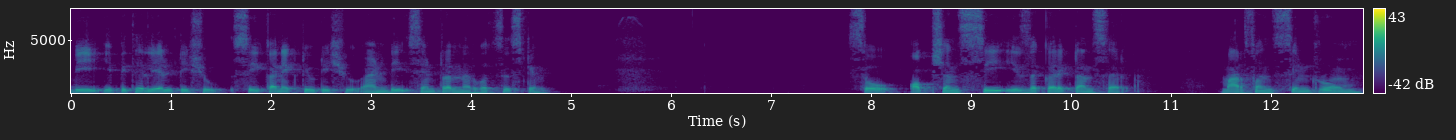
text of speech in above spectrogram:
B. Epithelial tissue C. Connective tissue and D. Central nervous system. So option C is the correct answer. Marfan syndrome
